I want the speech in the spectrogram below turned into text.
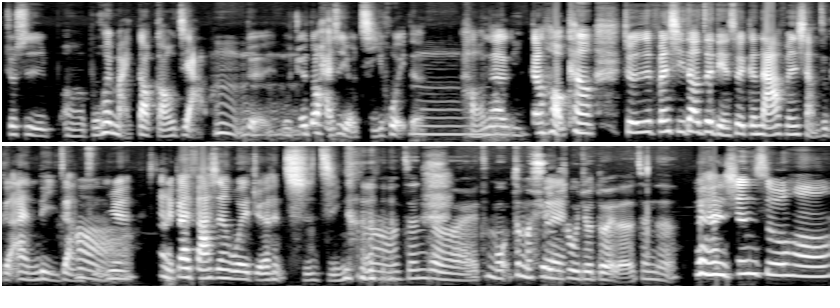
就是呃不会买到高价了。嗯，对我觉得都还是有机会的。好。那刚好看，就是分析到这点，所以跟大家分享这个案例这样子。因为上礼拜发生，我也觉得很吃惊。嗯，真的哎，这么这么迅速就对了，真的对，很迅速哦。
